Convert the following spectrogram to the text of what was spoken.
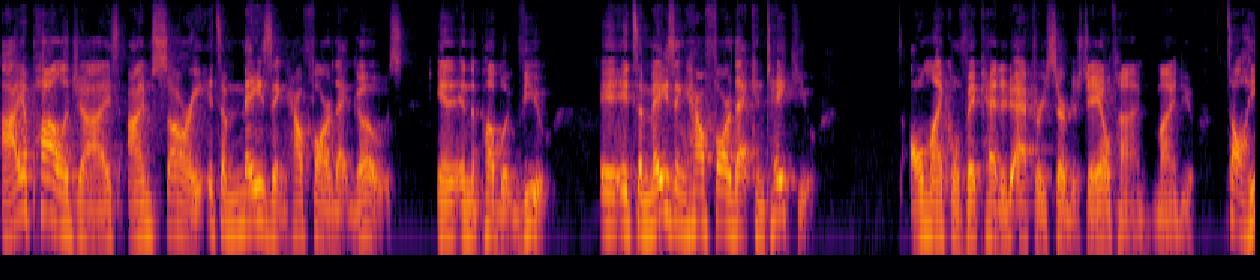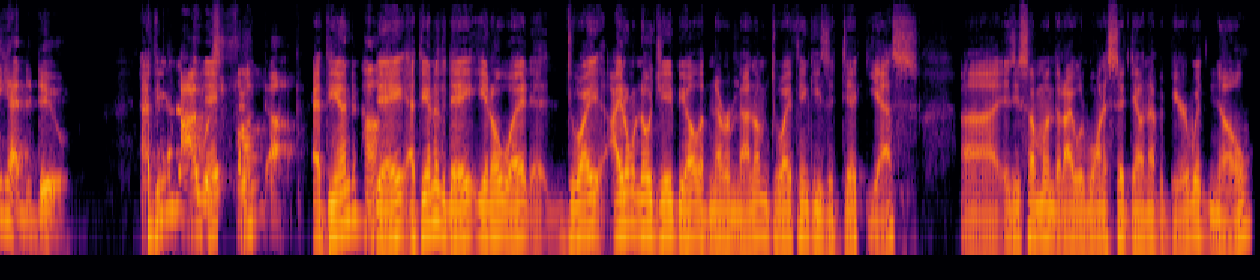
I apologize. I'm sorry. It's amazing how far that goes in, in the public view. It- it's amazing how far that can take you. It's all Michael Vick had to do after he served his jail time, mind you. It's all he had to do. At the end of the I was day, fucked up. At the end of Huh? the day, at the end of the day, you know what? Uh, Do I? I don't know JBL. I've never met him. Do I think he's a dick? Yes. Uh, is he someone that I would want to sit down and have a beer with? No.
